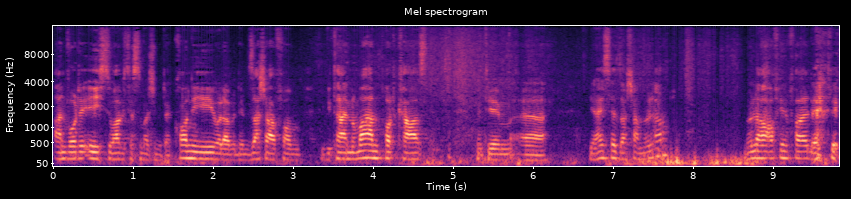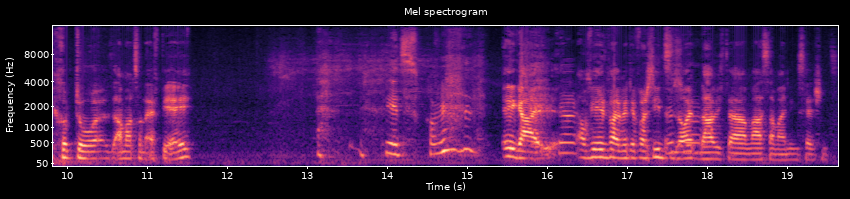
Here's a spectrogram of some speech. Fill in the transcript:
antworte ich. So habe ich das zum Beispiel mit der Conny oder mit dem Sascha vom Digitalen Nomaden Podcast, mit dem, äh, wie heißt der, Sascha Müller? Müller auf jeden Fall, der, der Krypto Amazon FBA. Jetzt komm. Egal. Ja. Auf jeden Fall mit den verschiedensten. Leuten habe ich da Masterminding Sessions.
